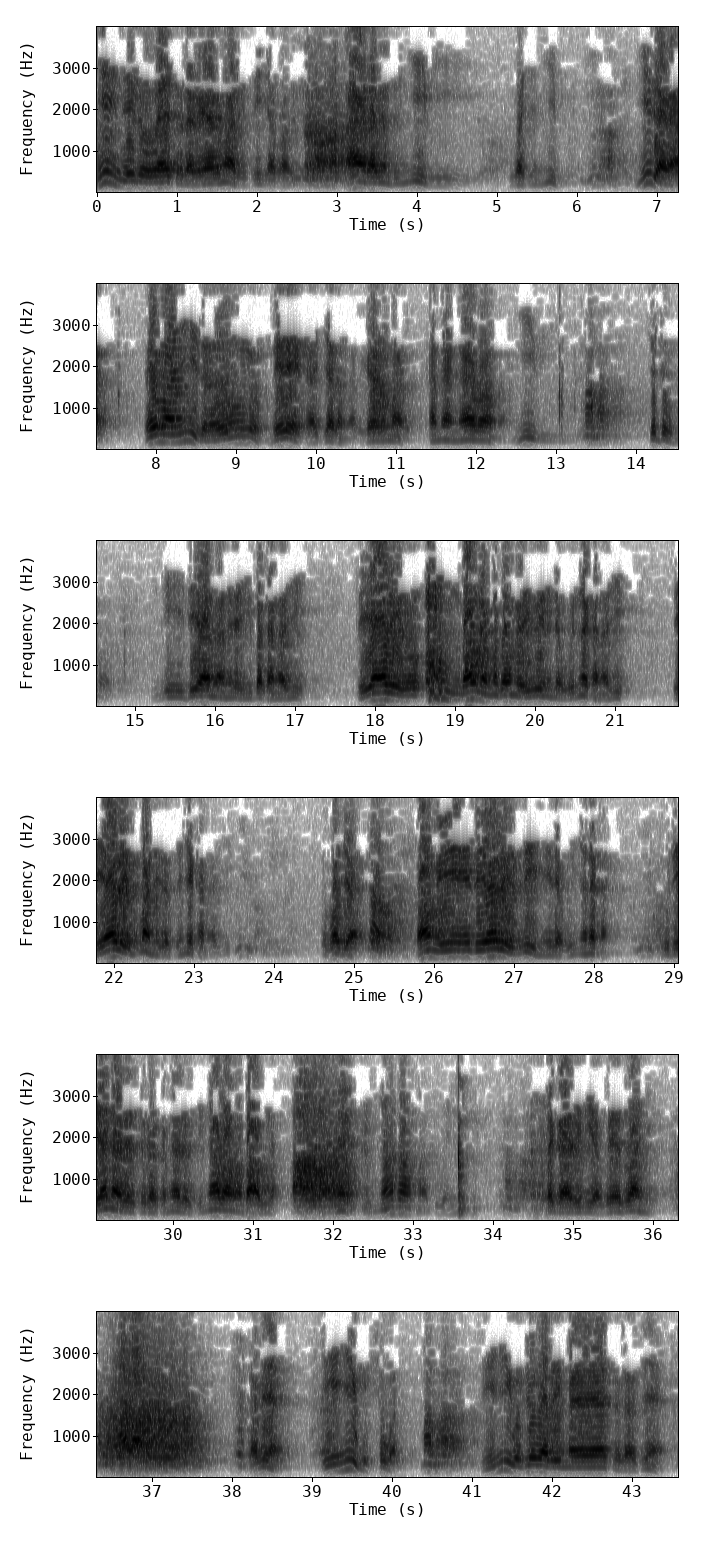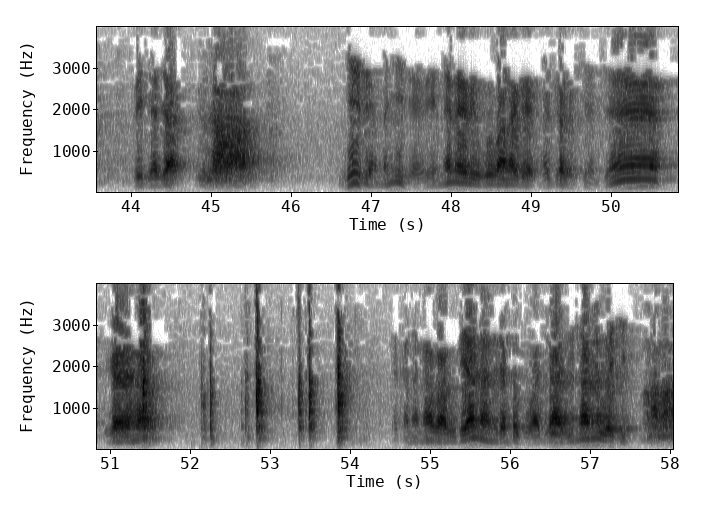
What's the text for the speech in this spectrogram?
ညှိနေလို့ပဲဆိုတာဒကာဓမ္မတွေသိကြပါဘူးအားဒါပြန်သူညှိပြီသူကရှင်ညှိပြီညှိတာကဘယ်မှာညှိသလဲလို့မဲတဲ့အခါကြရမှာဒကာဓမ္မခန္ဓာ၅ပါးညှိပြီကျွတ်တော့ဒီတရားနာနေတဲ့ဤပက္ခဏာကြီးတရားတွေကိုကောင်းတယ်မကောင်းတယ်ရွေးနေတဲ့ဝေဒနာခန္ဓာကြီး တရားတွေမှတ်နေတဲ့ပညာခန္ဓာကြီးသဘောကျကောင်းပြီတရားတွေသိနေတဲ့ဝိညာဉ်နဲ့ခန္ဓာအခုတရားနာတယ်ဆိုတော့ခင်ဗျားတို့ဒီ၅ပါးမပါဘူးလားပါပါအဲဒီ၅ပါးမှသူကညှိသက္ကာရိကဘယ်သွားညှိဒါဖြင့်ဒီညှိကိုချုပ်ရတယ်မှန်ပါဒီညှိကိုပြောရလိမ့်မယ်ဆိုတော့ဖြင့်သိကြကြသိပါညှိတယ်မညှိတယ်ဒီနည်းနည်းလေးဝေဖန်လိုက်တဲ့အခါကျတော့ဖြင့်ဖြင့်ဒီ ကရမခန္ဓာ၅ပါးကိုတရားနာနေတဲ့ပုဂ္ဂိုလ်ဟာကြာဒီ၅မျိုးပဲရှိတယ်မှန်ပါ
